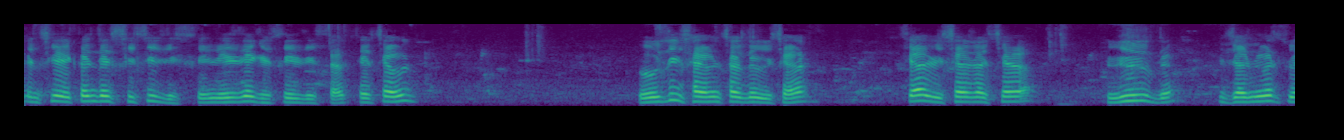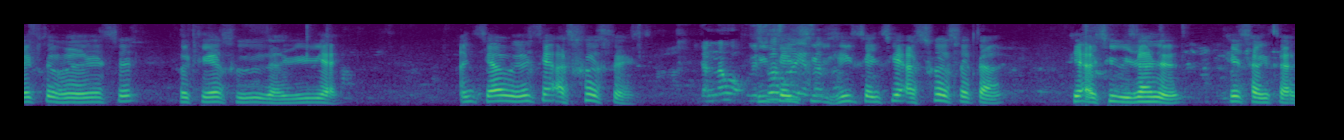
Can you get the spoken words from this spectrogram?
त्यांची एकंदर स्थिती दिसते निर्णय घेतलेले दिसतात. त्याच्याहून मोदी साहेबांचा जो विचार त्या विचाराच्या विरुद्ध जनमत व्यक्त होण्याचं प्रक्रिया सुरू झालेली आहे. आणि त्यामुळे ते अस्वस्थ आहेत. ही त्यांची ही त्यांची अस्वस्थता ही अशी विधानं हे सांगतात.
